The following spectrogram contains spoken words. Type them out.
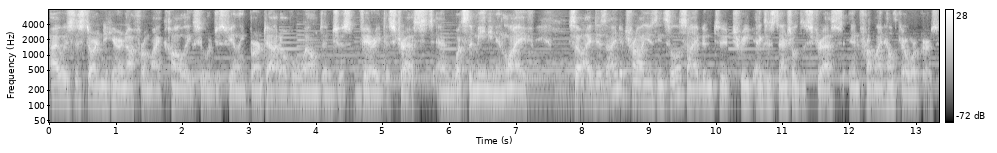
I was just starting to hear enough from my colleagues who were just feeling burnt out, overwhelmed, and just very distressed. And what's the meaning in life? So I designed a trial using psilocybin to treat existential distress in frontline healthcare workers.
